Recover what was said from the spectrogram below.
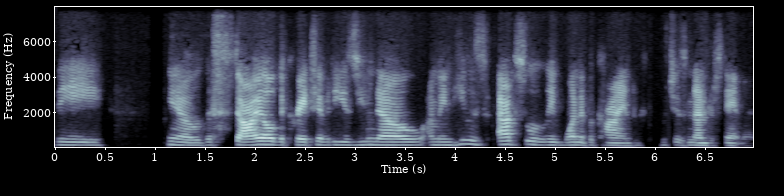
the you know, the style, the creativity, as you know, I mean, he was absolutely one of a kind, which is an understatement.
